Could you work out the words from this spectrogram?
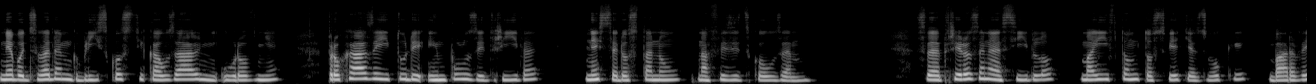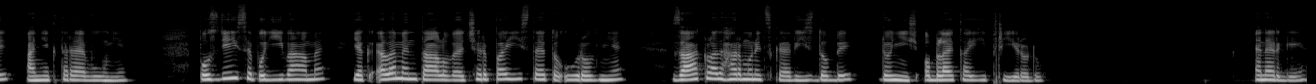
neboť vzhledem k blízkosti kauzální úrovně procházejí tudy impulzy dříve, než se dostanou na fyzickou zem. Své přirozené sídlo mají v tomto světě zvuky, barvy a některé vůně. Později se podíváme, jak elementálové čerpají z této úrovně základ harmonické výzdoby, do níž oblékají přírodu. Energie.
